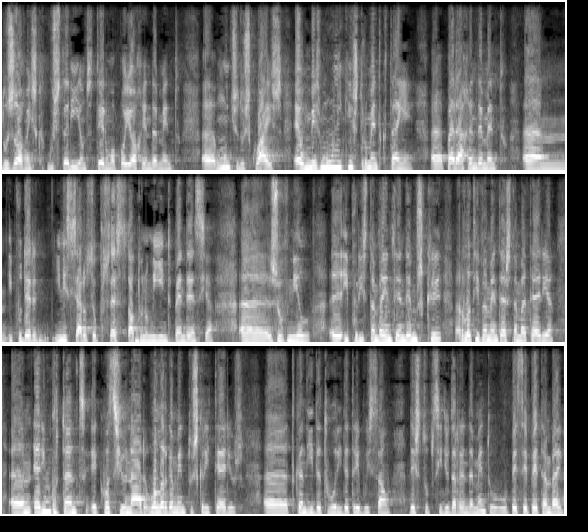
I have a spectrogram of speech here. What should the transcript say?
dos jovens que gostariam de ter um apoio ao arrendamento, uh, muitos dos quais é o mesmo único instrumento que têm uh, para arrendamento um, e poder iniciar o seu processo de autonomia e independência uh, juvenil e por isso também entendemos que, relativamente a esta matéria, um, era importante equacionar o alargamento dos critérios de candidatura e de atribuição deste subsídio de arrendamento. O PCP também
